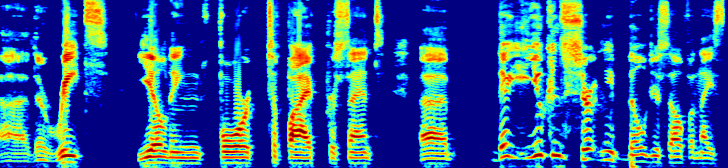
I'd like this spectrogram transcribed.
Uh, the REITs yielding four to five percent. Uh, there, you can certainly build yourself a nice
